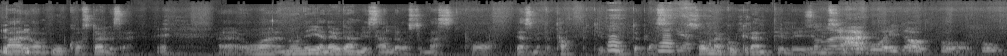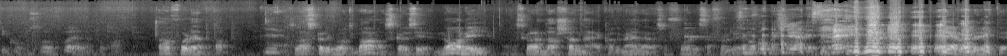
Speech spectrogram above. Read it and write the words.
være av en OK størrelse. Eh, Og eh, 9 er jo den vi selger også mest på det som heter Tapp, til uteplasser. Som en konkurrent til i Så når jeg går i dag på, på Optikum, så får jeg den på tapp. Da får du den på tapp. Så da skal du gå til baren og så skal du si No9. og så skal de da skjønne hva du mener, og så får de selvfølgelig Så får beskjed hvis det Det er veldig viktig.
